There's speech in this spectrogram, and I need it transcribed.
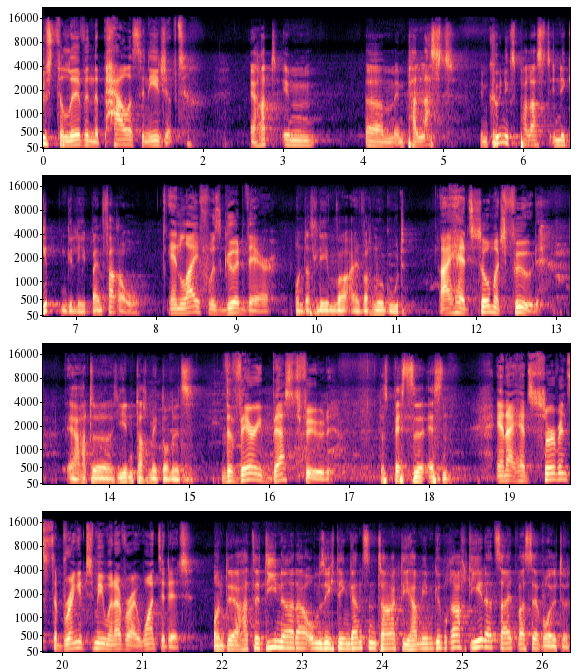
used to live in the palace in Egypt. Er hat im, ähm, im Palast, im Königspalast in Ägypten gelebt, beim Pharao. And life was good there. Und das Leben war einfach nur gut. I had so much food, Er hatte jeden Tag McDonalds. the very best food. Das beste Essen. And I had servants to bring it to me whenever I wanted it. Und er hatte Diener da um sich den ganzen Tag, die haben ihm gebracht, jederzeit, was er wollte.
